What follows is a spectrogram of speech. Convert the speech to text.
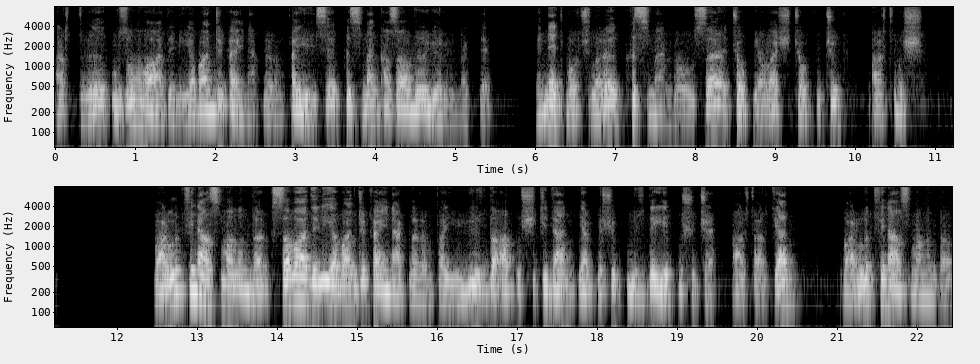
arttığı, uzun vadeli yabancı kaynakların payı ise kısmen azaldığı görülmekte net borçları kısmen de olsa çok yavaş, çok küçük artmış. Varlık finansmanında kısa vadeli yabancı kaynakların payı %62'den yaklaşık %73'e artarken varlık finansmanında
